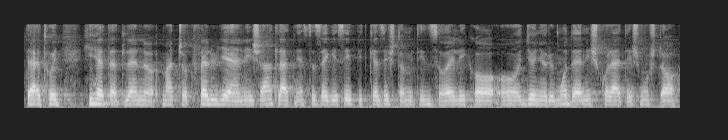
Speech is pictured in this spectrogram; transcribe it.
tehát hogy hihetetlen már csak felügyelni és átlátni ezt az egész építkezést, amit itt zajlik, a, a gyönyörű modern iskolát, és most a,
